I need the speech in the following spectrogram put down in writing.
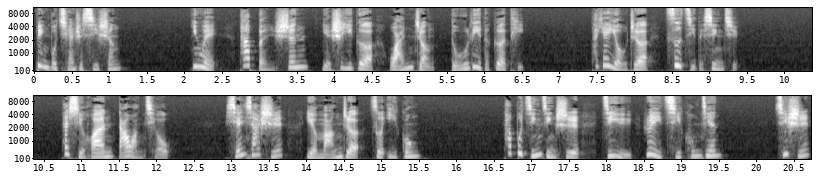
并不全是牺牲，因为她本身也是一个完整独立的个体，她也有着。自己的兴趣，他喜欢打网球，闲暇时也忙着做义工。他不仅仅是给予瑞奇空间，其实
